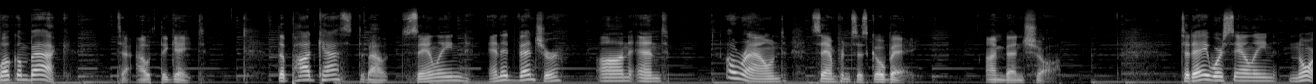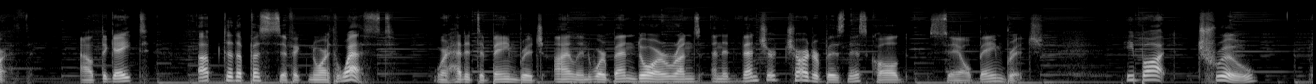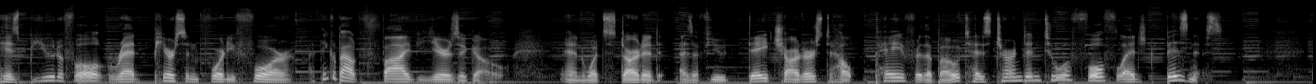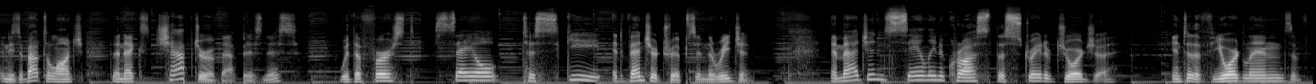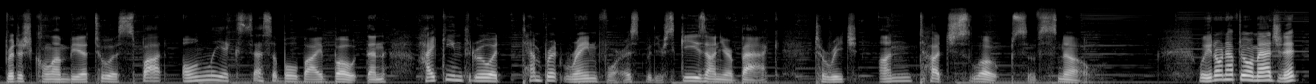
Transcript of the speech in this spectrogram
Welcome back to Out the Gate, the podcast about sailing and adventure on and around San Francisco Bay. I'm Ben Shaw. Today we're sailing north, out the gate, up to the Pacific Northwest. We're headed to Bainbridge Island, where Ben Dorr runs an adventure charter business called Sail Bainbridge. He bought True, his beautiful red Pearson 44, I think about five years ago. And what started as a few day charters to help pay for the boat has turned into a full fledged business. And he's about to launch the next chapter of that business with the first sail to ski adventure trips in the region. Imagine sailing across the Strait of Georgia into the fjordlands of British Columbia to a spot only accessible by boat, then hiking through a temperate rainforest with your skis on your back to reach untouched slopes of snow. Well, you don't have to imagine it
